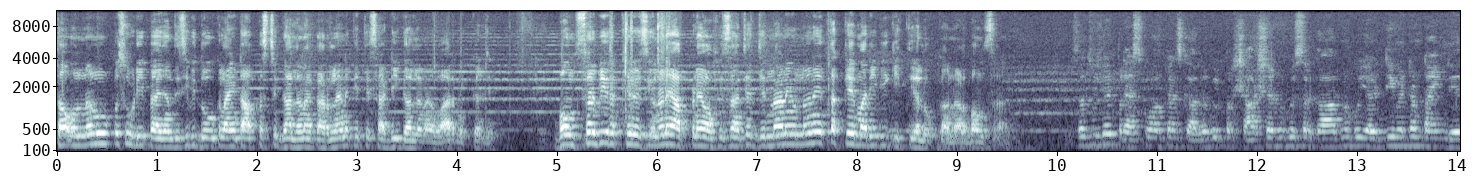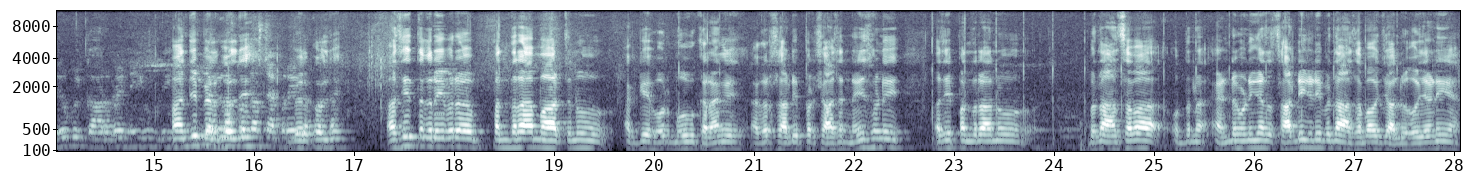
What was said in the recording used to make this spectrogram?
ਤਾਂ ਉਹਨਾਂ ਨੂੰ ਪਸੂੜੀ ਪੈ ਜਾਂਦੀ ਸੀ ਵੀ ਦੋ ਕਲਾਇੰਟ ਆਪਸ 'ਚ ਗੱਲ ਨਾ ਕਰ ਲੈਣ ਕਿਤੇ ਸਾਡੀ ਗੱਲ ਨਾ ਬਾਹਰ ਨਿਕਲ ਜੇ। ਬਾਉਂਸਰ ਵੀ ਰੱਖੇ ਹੋਏ ਸੀ ਉਹਨਾਂ ਨੇ ਆਪਣੇ ਆਫਿਸਾਂ 'ਚ ਜਿਨ੍ਹਾਂ ਨੇ ਉਹਨਾਂ ਨੇ ਧੱਕੇ ਮਾਰੀ ਵੀ ਕੀਤੀ ਆ ਲੋਕਾਂ ਨਾਲ ਬਾਉਂਸਰਾਂ ਨੇ ਸਰ ਤੁਸੀਂ ਪ੍ਰੈਸ ਕਾਨਫਰੰਸ ਕਰ ਰਹੇ ਹੋ ਕੋਈ ਪ੍ਰਸ਼ਾਸਨ ਨੂੰ ਕੋਈ ਸਰਕਾਰ ਨੂੰ ਕੋਈ ਅਲਟੀਮੇਟਮ ਟਾਈਮ ਦੇ ਰਹੇ ਹੋ ਕੋਈ ਕਾਰਵਾਈ ਨਹੀਂ ਹੁੰਦੀ? ਹਾਂਜੀ ਬਿਲਕੁਲ ਜੀ? ਬਿਲਕੁਲ ਜੀ। ਅਸੀਂ ਤਕਰੀਬਨ 15 ਮਾਰਚ ਨੂੰ ਅੱਗੇ ਹੋਰ ਮੂਵ ਕਰਾਂਗੇ। ਅਗਰ ਸਾਡੀ ਪ੍ਰਸ਼ਾਸਨ ਨਹੀਂ ਸੁਣੀ ਅਸੀਂ 15 ਨੂੰ ਵਿਧਾਨ ਸਭਾ ਉਦੋਂ ਐਂਡ ਹੋਣੀ ਹੈ ਤਾਂ ਸਾਡੀ ਜਿਹੜੀ ਵਿਧਾਨ ਸਭਾ ਉਹ ਚਾਲੂ ਹੋ ਜਾਣੀ ਹੈ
